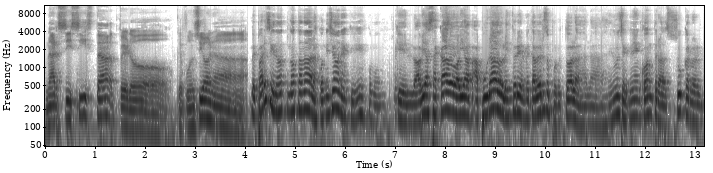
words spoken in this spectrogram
narcisista, pero que funciona Me parece que no, no están dadas las condiciones, que es como que lo había sacado, había apurado la historia del metaverso por todas las, las denuncias que tenía en contra Zuckerberg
